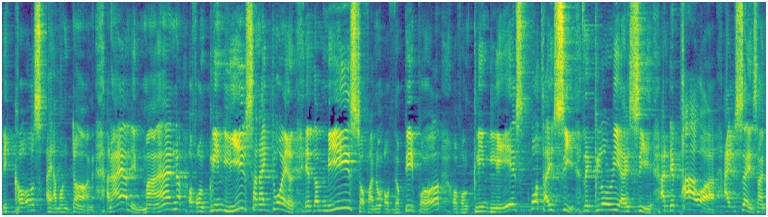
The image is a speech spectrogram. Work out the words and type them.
Because I am undone. And I am a man of unclean lips, and I dwell in the midst of, an, of the people of unclean lips. What I see, the glory I see, and the power I sense, and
